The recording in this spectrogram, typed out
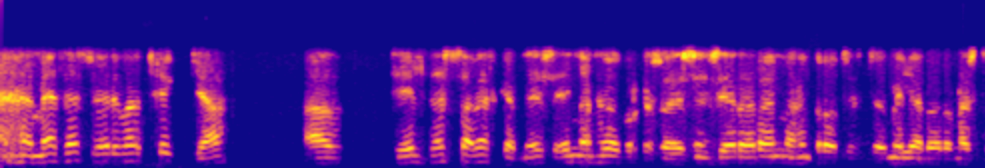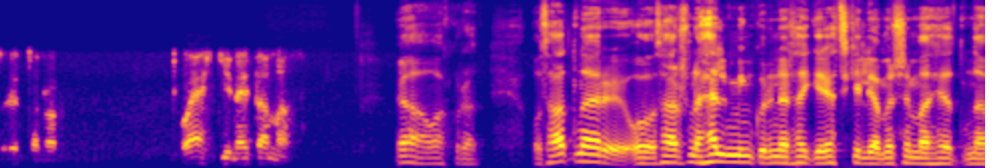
með þessu erum við að tryggja að til þessa verkefnis innan höfuborgarsvæði sem sér að renna 120 miljardar á næstu 15 árum og ekki neitt annað. Já, akkurat. Og, er, og það er svona helmingurinn er það ekki rétt skilja með sem að, hérna,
